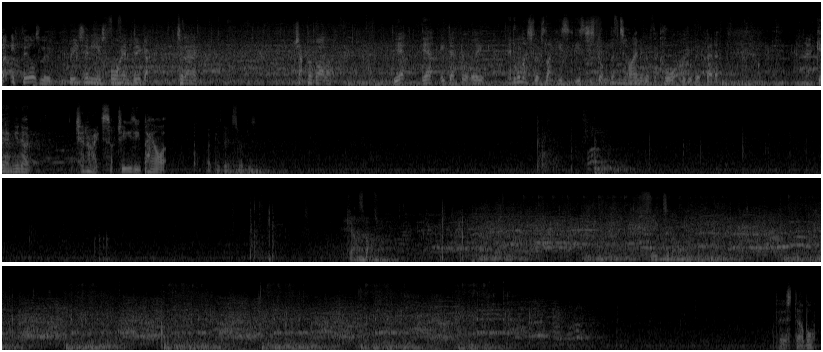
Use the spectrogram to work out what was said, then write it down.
Certainly feels, Luke, but he's hitting his forehand bigger today. Shapovalov. Yeah, yeah, he definitely. It almost looks like he's he's just got the timing of the court a little bit better. Again, you know, generates such easy power. Ouais, please, Denis, ouais, Double.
